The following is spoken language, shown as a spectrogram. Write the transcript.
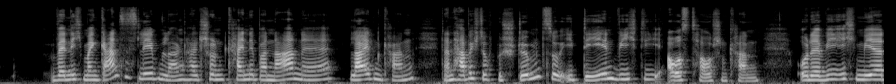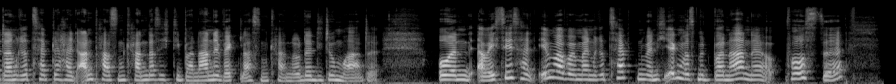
wenn ich mein ganzes Leben lang halt schon keine Banane leiden kann, dann habe ich doch bestimmt so Ideen, wie ich die austauschen kann. Oder wie ich mir dann Rezepte halt anpassen kann, dass ich die Banane weglassen kann oder die Tomate. Und, aber ich sehe es halt immer bei meinen Rezepten, wenn ich irgendwas mit Banane poste,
